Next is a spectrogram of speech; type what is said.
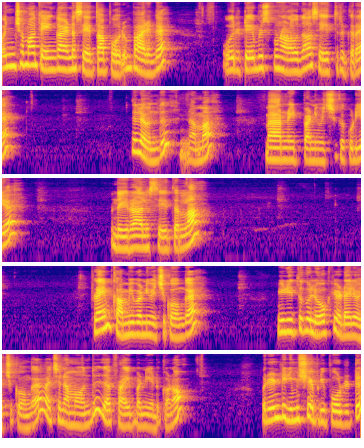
கொஞ்சமாக தேங்காய் எண்ணெய் சேர்த்தா போதும். பாருங்கள் ஒரு டேபிள் ஸ்பூன் அளவு தான் சேர்த்துருக்குறேன். இதில் வந்து நம்ம மேரினேட் பண்ணி வச்சுக்கக்கூடிய இந்த இறால் சேர்த்துடலாம். ஃப்ளைம் கம்மி பண்ணி வச்சுக்கோங்க. மீடியத்துக்கும் லோக்கு இடையில வச்சுக்கோங்க. வச்சு நம்ம வந்து இதை ஃப்ரை பண்ணி எடுக்கணும். ஒரு ரெண்டு நிமிஷம் இப்படி போட்டுட்டு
